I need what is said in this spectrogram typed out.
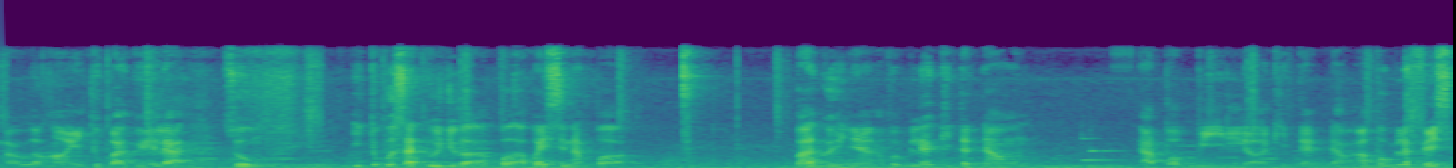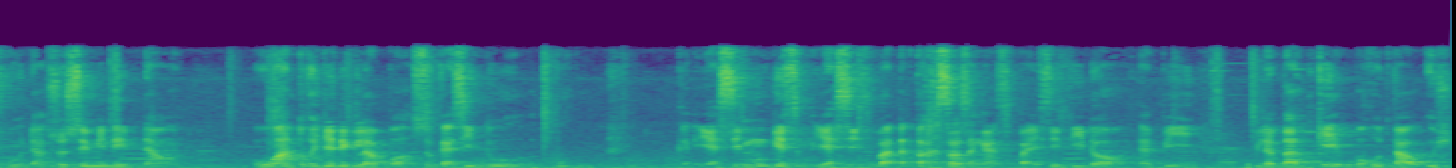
taala. Ha itu baguslah so itu pun satu juga. Apa apa yang saya nampak? Bagusnya apabila kita down apabila kita down apabila Facebook down social media down orang terus jadi gelabah so kat situ Yasin mungkin Yasin sebab tak terasa sangat sebab Yasin tidur. Tapi bila bangkit baru tahu uish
